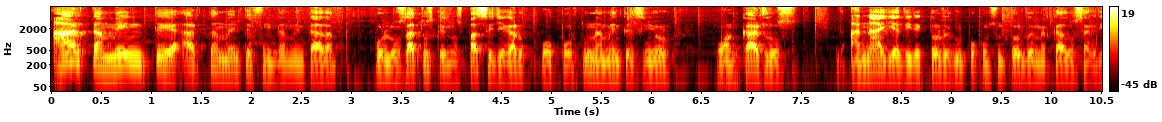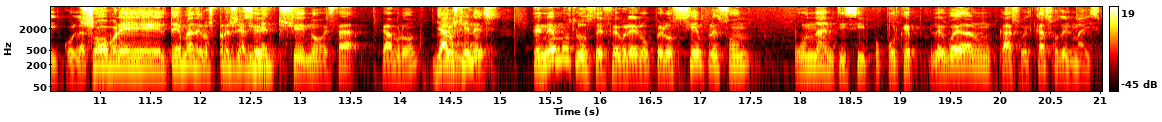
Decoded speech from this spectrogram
hartamente, hartamente fundamentada por los datos que nos pase llegar oportunamente el señor Juan Carlos Anaya, director del Grupo Consultor de Mercados Agrícolas. Sobre el tema de los precios de alimentos. Sí, no, está cabrón. ¿Ya los tienes? Tenemos los de febrero, pero siempre son un anticipo, porque les voy a dar un caso, el caso del maíz.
